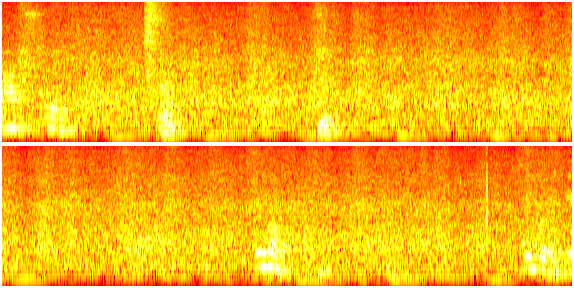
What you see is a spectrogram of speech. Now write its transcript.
À, rồi. Đúng rồi. Đúng rồi, kìa.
